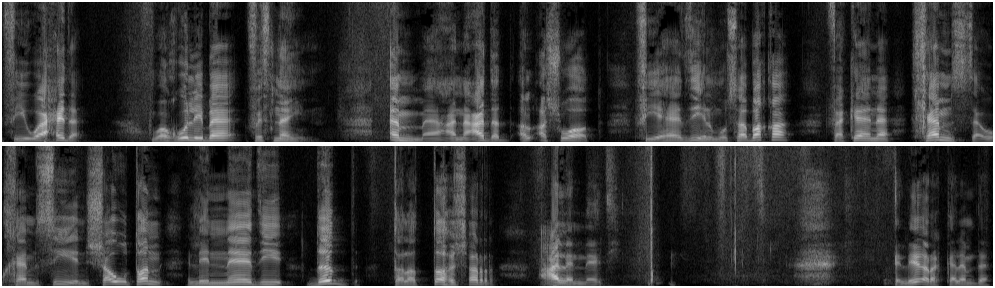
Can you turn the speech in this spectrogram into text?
في واحدة وغلب في اثنين. أما عن عدد الأشواط في هذه المسابقة فكان 55 شوطا للنادي ضد 13 على النادي. اللي يقرأ الكلام ده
